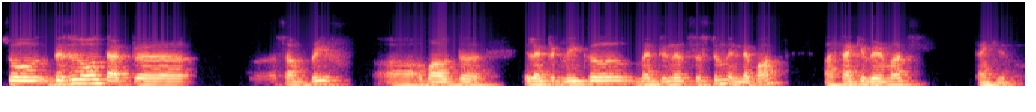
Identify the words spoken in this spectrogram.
So this is all that uh, some brief about the electric vehicle maintenance system in Nepal. thank you very much. Thank you.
